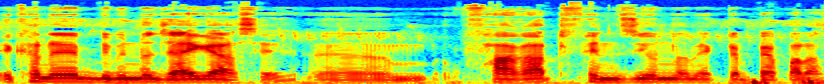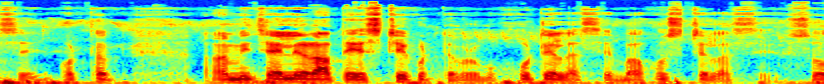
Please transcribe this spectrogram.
এখানে বিভিন্ন জায়গা আছে ফাগাট ফেনজিয়ন নামে একটা ব্যাপার আছে। অর্থাৎ আমি চাইলে রাতে স্টে করতে পারব হোটেল আছে বা হোস্টেল আছে। সো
